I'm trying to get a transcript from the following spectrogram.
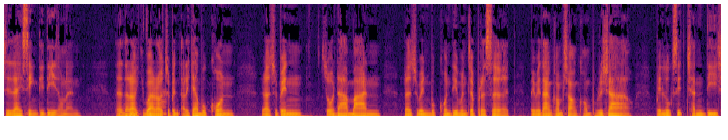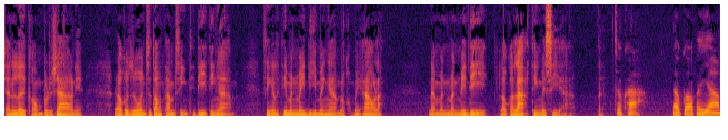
จะได้สิ่งดีๆตรงนั้น แต่ถ้าเราคิดว่าเราจะเป็นอริยบุคคล เราจะเป็นโสดาบัน เราจะเป็นบุคคลที่มันจะประเสริฐเป็นไปตามคำสอนของพระพุทธเจ้า เป็นลูกศิษย์ชั้นดีชั้นเลิศของพระพุทธเจ้าเนี่ย เราก็จะวนจะต้องทำสิ่งที่ดีที่งาม สิ่งอะไรที่มันไม่ดีไม่งามเราก็ไม่เอาละนะมันมันไม่ดีเราก็ละทิ้งไปเสียนะเจ้าค่ะ แล้วก็พยายาม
